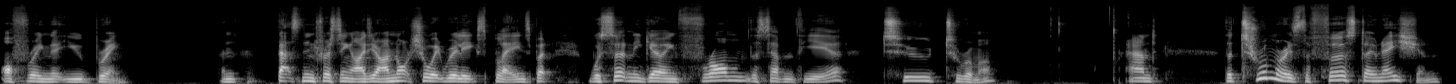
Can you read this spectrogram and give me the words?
offering that you bring. And that's an interesting idea. I'm not sure it really explains, but we're certainly going from the seventh year to Teruma. And the Teruma is the first donation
